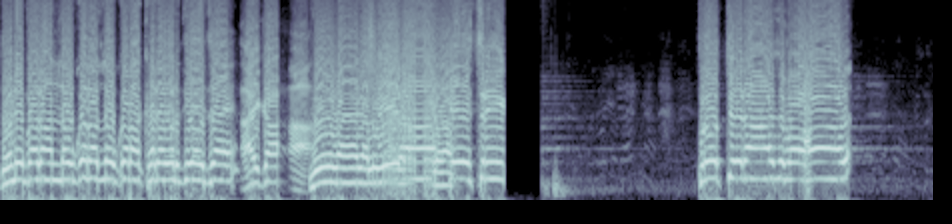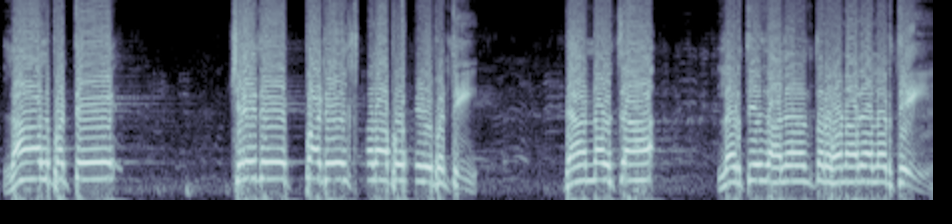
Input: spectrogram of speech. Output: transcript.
दोन्ही पहिलवान लवकरात लवकर आखाड्यावरती यायचं आहे ऐका. वेळ वाया. केसरी. पृथ्वीराज मोहन लाल पट्टे जयदेव पाटील सोलापूर निळी पट्टी. ब्याण्णवच्या लढती झाल्यानंतर होणाऱ्या लढती.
